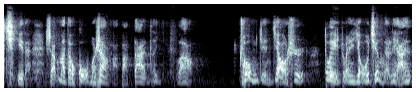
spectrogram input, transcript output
气得什么都顾不上了，把担子一放，冲进教室，对准有庆的脸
